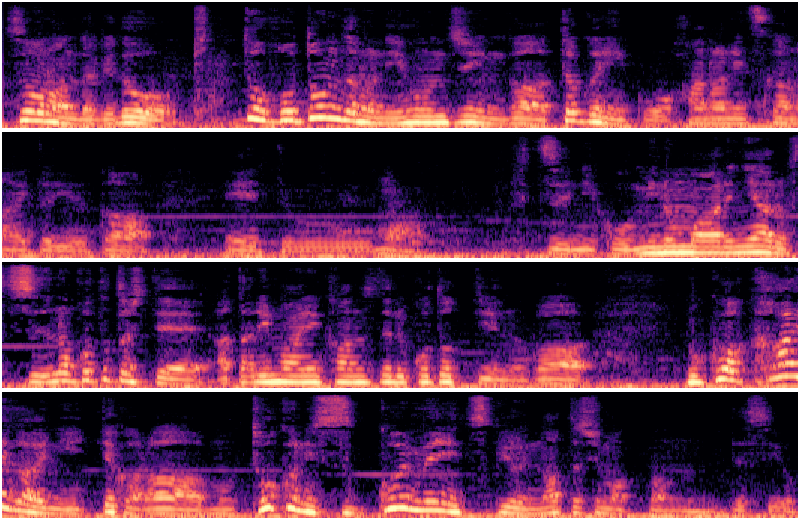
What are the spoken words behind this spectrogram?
そうなんだけどきっとほとんどの日本人が特にこう鼻につかないというかえっ、とまあ普通にこう身の回りにある普通のこととして当たり前に感じてることっていうのが僕は海外に行ってからもう特にすっごい目につくようになってしまったんですよ。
